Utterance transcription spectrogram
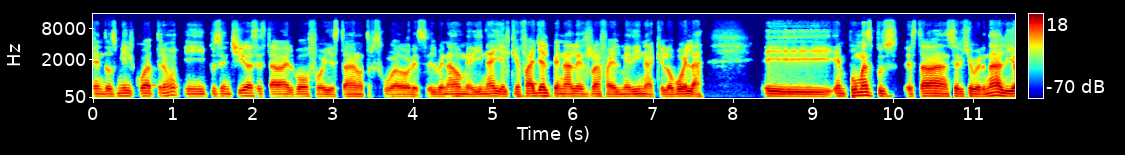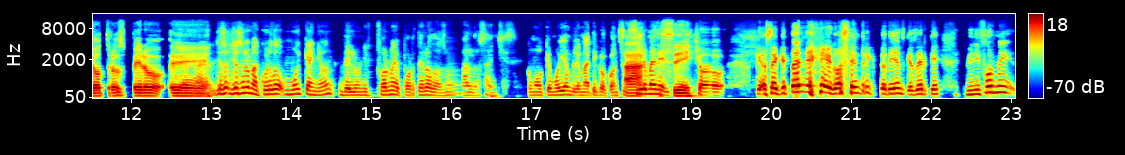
en 2004 y pues en Chivas estaba el Bofo y estaban otros jugadores, el Venado Medina y el que falla el penal es Rafael Medina, que lo vuela. Y en Pumas pues estaba Sergio Bernal y otros, pero... eh, Yo, so- yo solo me acuerdo muy cañón del uniforme de portero de Osvaldo Sánchez, como que muy emblemático, con su Ah, firma en el sí. pecho. Que, o sea, que tan egocéntrico tienes que ser que mi uniforme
